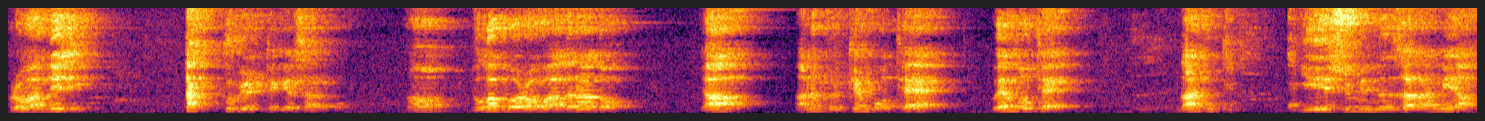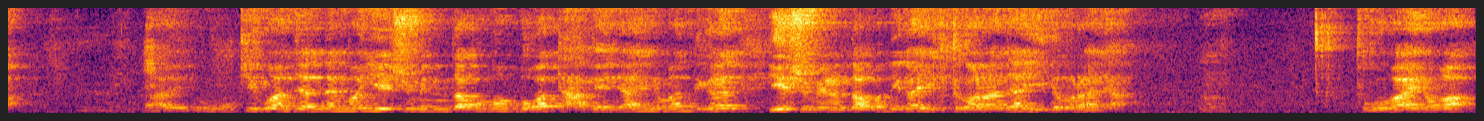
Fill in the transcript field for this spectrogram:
그럼 안 되지 딱 구별되게 살고 어 누가 뭐라고 하더라도 야 나는 그렇게 못해. 왜 못해? 난 예수 믿는 사람이야. 아이고 웃기고 앉았네. 뭐 예수 믿는다고 뭐 뭐가 다 되냐 이놈아. 네가 예수 믿는다고 네가 1등을 하냐 2등을 하냐. 응. 두고 봐 이놈아.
